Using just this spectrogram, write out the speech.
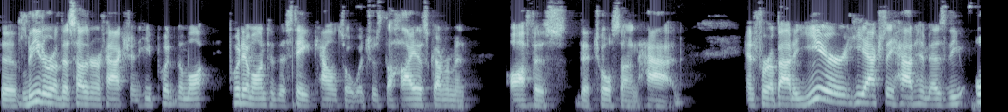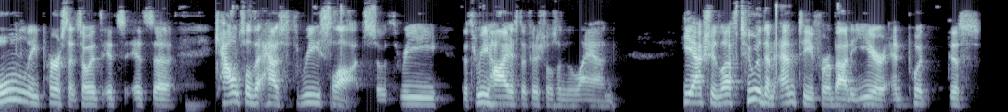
the leader of the Southerner faction. He put them on, put him onto the state council, which was the highest government office that Chosun had. And for about a year, he actually had him as the only person. So it's it's it's a council that has three slots. So three the three highest officials in the land. He actually left two of them empty for about a year and put this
